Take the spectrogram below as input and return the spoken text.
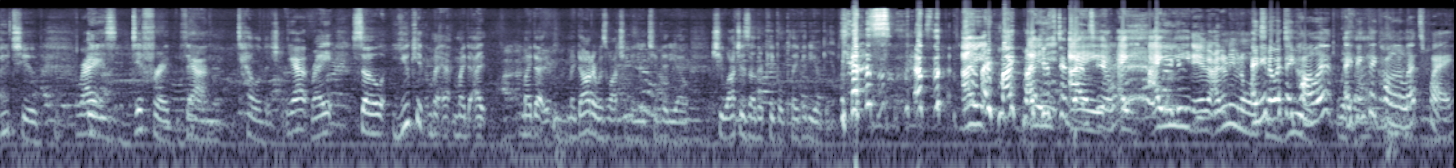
YouTube Right. is different than Yeah. television. Yeah. Right. So you can. My my I, my, da- my daughter was watching a YouTube video. She watches other people play video games. Yes, that's the, I, my my I- kids did that I, too. I, I, need it. I don't even know what. and you know what they do call it? I think that. they call it a let's play.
